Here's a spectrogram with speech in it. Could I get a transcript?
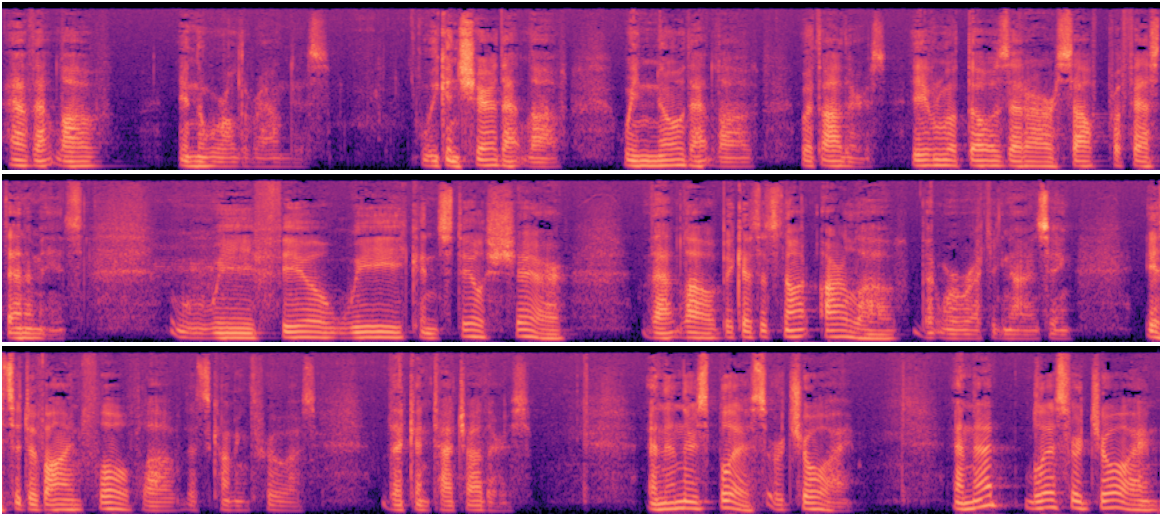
have that love in the world around us. We can share that love we know that love with others, even with those that are self professed enemies. We feel we can still share that love because it's not our love that we're recognizing. It's a divine flow of love that's coming through us that can touch others. And then there's bliss or joy. And that bliss or joy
